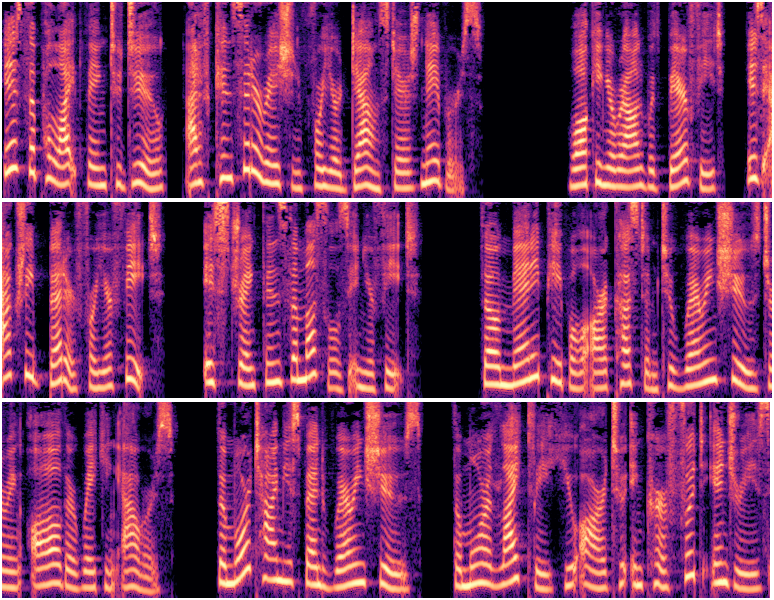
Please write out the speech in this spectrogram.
is the polite thing to do out of consideration for your downstairs neighbors. Walking around with bare feet is actually better for your feet. It strengthens the muscles in your feet. Though many people are accustomed to wearing shoes during all their waking hours, the more time you spend wearing shoes, the more likely you are to incur foot injuries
